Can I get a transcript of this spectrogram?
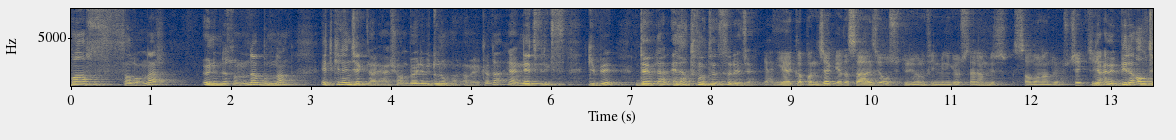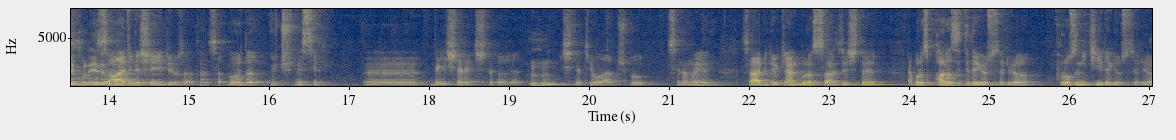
bağımsız salonlar önünde sonunda bundan etkilenecekler yani şu an böyle bir durum var Amerika'da. Yani Netflix gibi devler el atmadığı sürece. Yani ya kapanacak ya da sadece o stüdyonun filmini gösteren bir salona dönüşecek ki Ya evet biri alacak orayı alacak. de şey diyor zaten. Bu arada 3 nesil e, değişerek işte böyle Hı hı. işletiyorlarmış bu sinemayı. Sahibi diyor ki yani burası sadece işte ya burası Parazit'i de gösteriyor. Frozen 2'yi de gösteriyor.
